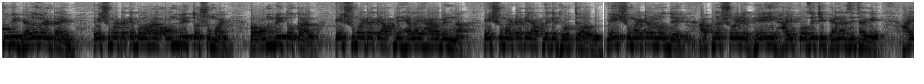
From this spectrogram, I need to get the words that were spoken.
খুবই ভ্যালুয়েবল টাইম এই সময়টাকে বলা হয় অমৃত সময় বা অমৃতকাল। এই সময়টাকে আপনি হেলায় হারাবেন না। এই সময়টাকে আপনাকে ধরতে হবে। এই সময়টার মধ্যে আপনার শরীরে ভেরি হাই পজিটিভ এনার্জি থাকে। হাই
